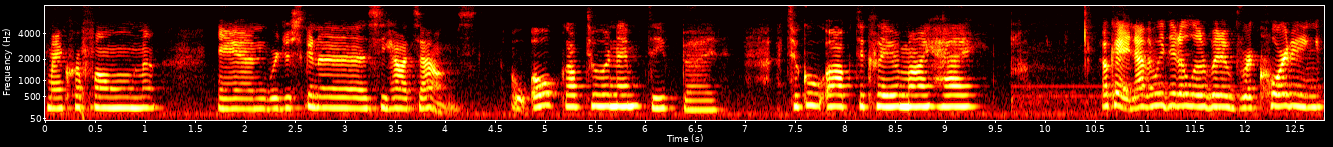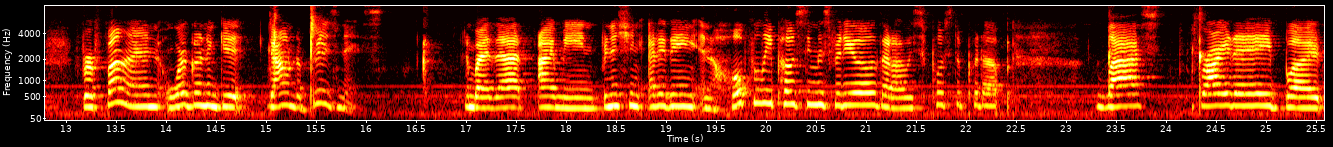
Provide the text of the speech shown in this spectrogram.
microphone and we're just gonna see how it sounds. I woke up to an empty bed. I took a walk to clear my head. Okay, now that we did a little bit of recording for fun, we're gonna get down to business. And by that, I mean finishing editing and hopefully posting this video that I was supposed to put up last Friday, but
